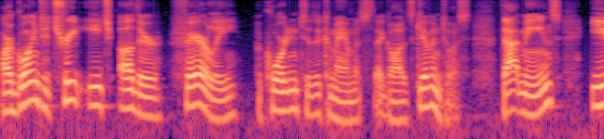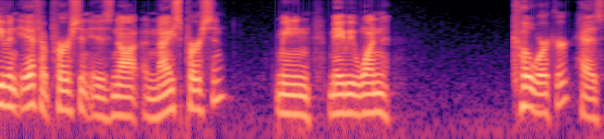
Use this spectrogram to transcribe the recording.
are going to treat each other fairly according to the commandments that God's given to us. That means even if a person is not a nice person, meaning maybe one coworker has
